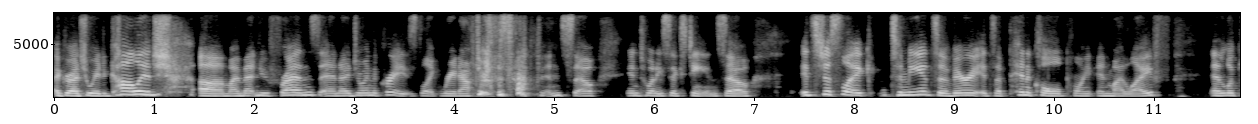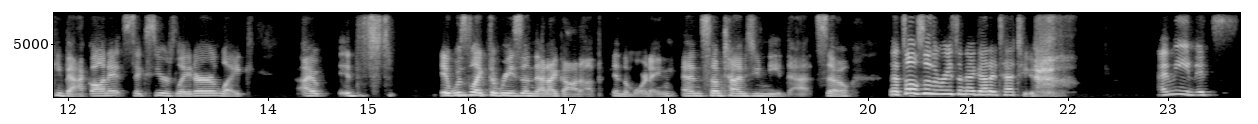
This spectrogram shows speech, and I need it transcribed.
I graduated college. Um, I met new friends and I joined the craze like right after this happened. So in 2016. So it's just like to me, it's a very it's a pinnacle point in my life. And looking back on it six years later, like I it's it was like the reason that I got up in the morning. And sometimes you need that. So that's also the reason I got it tattooed. I mean, it's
